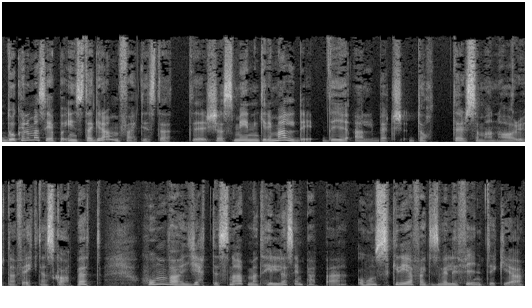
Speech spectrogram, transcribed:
då kunde man se på Instagram faktiskt att eh, Jasmine Grimaldi, det är ju Alberts dotter som han har utanför äktenskapet. Hon var jättesnabb med att hylla sin pappa och hon skrev faktiskt väldigt fint tycker jag.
